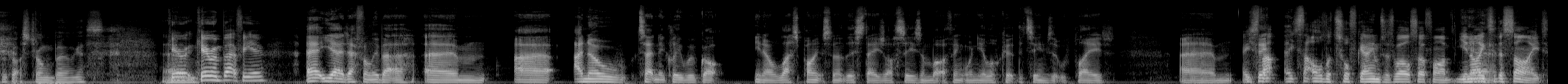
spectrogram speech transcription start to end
we've got a strong bow, I guess. Um, Kieran, Kieran, back for you? Uh, yeah, definitely better. Um, uh, I know technically we've got you know less points than at this stage last season, but I think when you look at the teams that we've played, um, it's think, that it's that all the tough games as well so far. United Yeah. aside,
